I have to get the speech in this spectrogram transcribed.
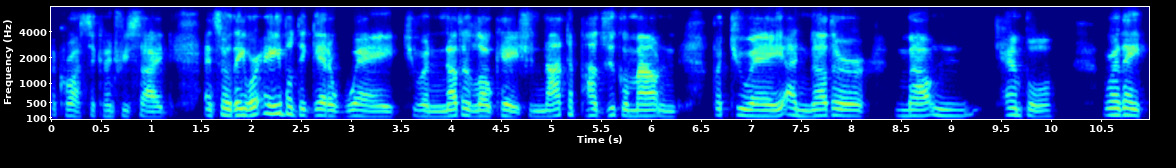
across the countryside. And so they were able to get away to another location, not to Pazuko Mountain, but to a another mountain temple where they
